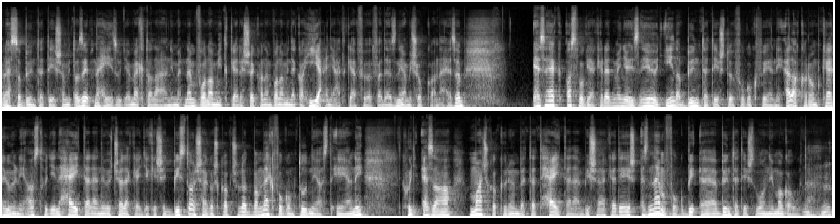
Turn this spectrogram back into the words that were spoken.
lesz a büntetés, amit azért nehéz ugye megtalálni, mert nem valamit keresek, hanem valaminek a hiányát kell felfedezni, ami sokkal nehezebb. Ezek azt fogják eredményezni, hogy én a büntetéstől fogok félni. El akarom kerülni azt, hogy én helytelenül cselekedjek, és egy biztonságos kapcsolatban meg fogom tudni azt élni, hogy ez a macska körömbe tett helytelen viselkedés, ez nem fog büntetést vonni maga után. Uh-huh.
